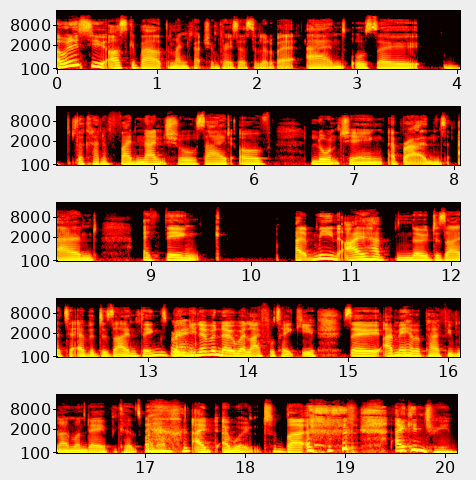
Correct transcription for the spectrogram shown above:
I wanted to ask about the manufacturing process a little bit and also the kind of financial side of launching a brand. And I think, I mean, I have no desire to ever design things, but Right. you never know where life will take you. So I may have a perfume line one day because why not? I, I won't, but I can dream.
